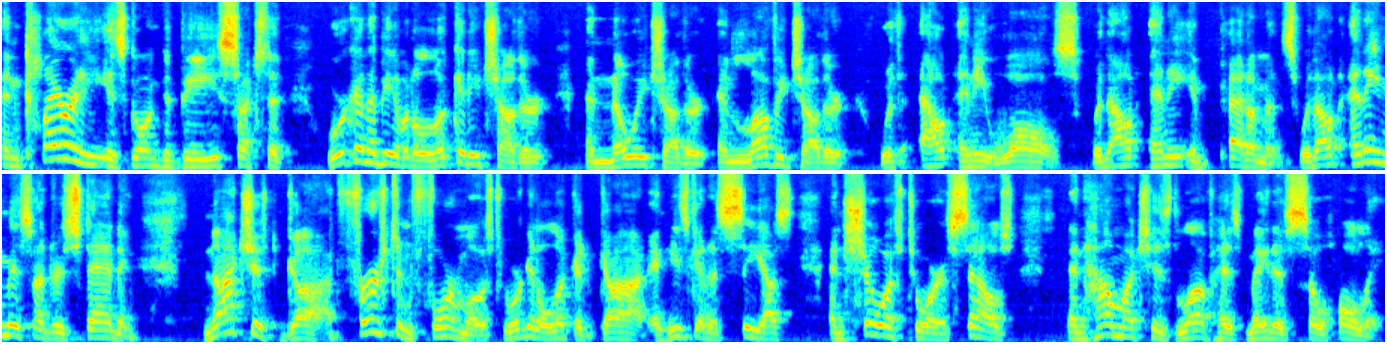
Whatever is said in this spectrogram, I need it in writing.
And clarity is going to be such that we're going to be able to look at each other and know each other and love each other without any walls, without any impediments, without any misunderstanding. Not just God. First and foremost, we're going to look at God and He's going to see us and show us to ourselves and how much His love has made us so holy.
